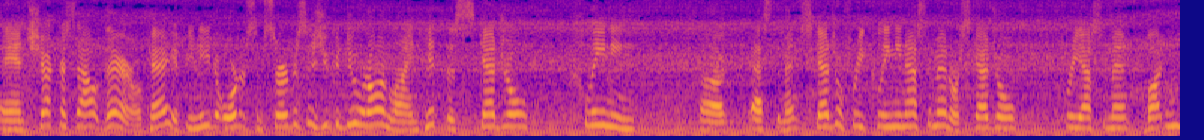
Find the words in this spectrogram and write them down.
and check us out there, okay? If you need to order some services, you can do it online. Hit the schedule cleaning uh, estimate, schedule free cleaning estimate or schedule free estimate button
